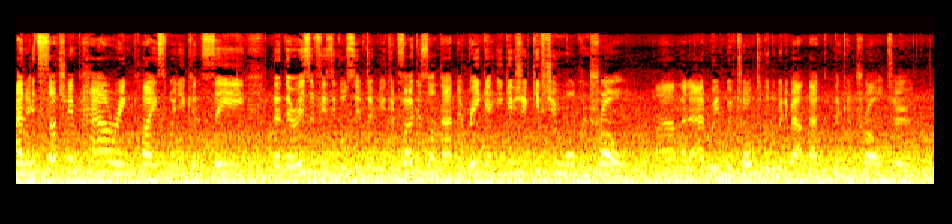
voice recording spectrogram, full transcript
and it's such an empowering place when you can see that there is a physical symptom. You can focus on that, and it re- it gives you gives you more control. Um, and, and we, we've talked a little bit about that the control too.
